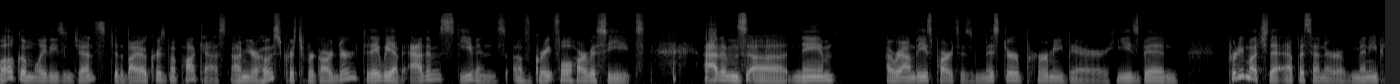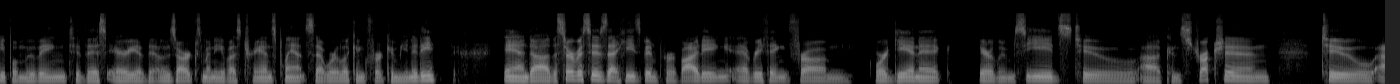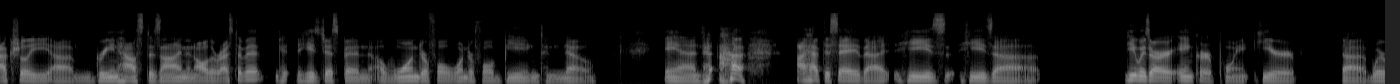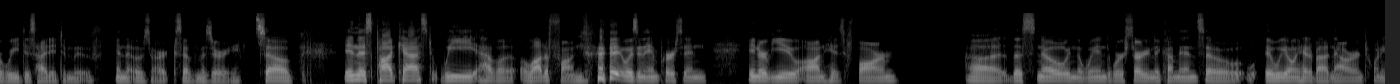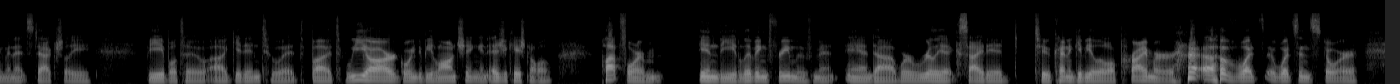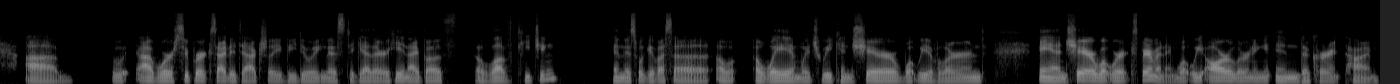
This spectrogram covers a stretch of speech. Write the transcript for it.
Welcome, ladies and gents, to the BioCharisma podcast. I'm your host, Christopher Gardner. Today we have Adam Stevens of Grateful Harvest Seeds. Adam's uh, name around these parts is Mr. Permie Bear. He's been pretty much the epicenter of many people moving to this area of the Ozarks, many of us transplants that were looking for community. And uh, the services that he's been providing, everything from organic heirloom seeds to uh, construction to actually um, greenhouse design and all the rest of it. He's just been a wonderful, wonderful being to know. And I have to say that he's he's uh he was our anchor point here uh, where we decided to move in the Ozarks of Missouri. So in this podcast, we have a, a lot of fun. it was an in person interview on his farm. Uh, the snow and the wind were starting to come in, so we only had about an hour and 20 minutes to actually be able to uh, get into it. But we are going to be launching an educational platform in the Living Free movement, and uh, we're really excited to kind of give you a little primer of what's what's in store. Um, uh, we're super excited to actually be doing this together. He and I both love teaching, and this will give us a, a, a way in which we can share what we have learned and share what we're experimenting, what we are learning in the current time.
